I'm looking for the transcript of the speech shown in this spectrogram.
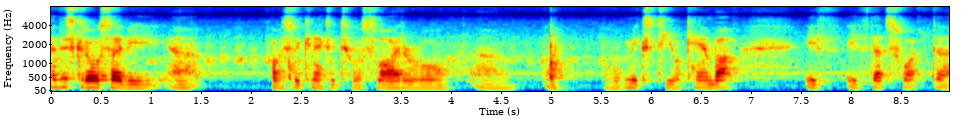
And this could also be uh, obviously connected to a slider or, um, or mixed to your camber if if that's what uh,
